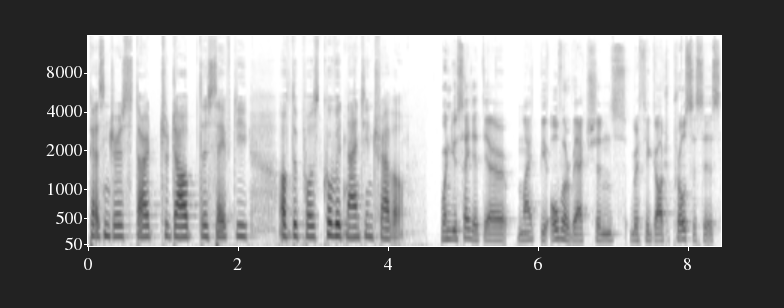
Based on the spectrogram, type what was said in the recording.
passengers start to doubt the safety of the post COVID 19 travel. When you say that there might be overreactions with regard to processes,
